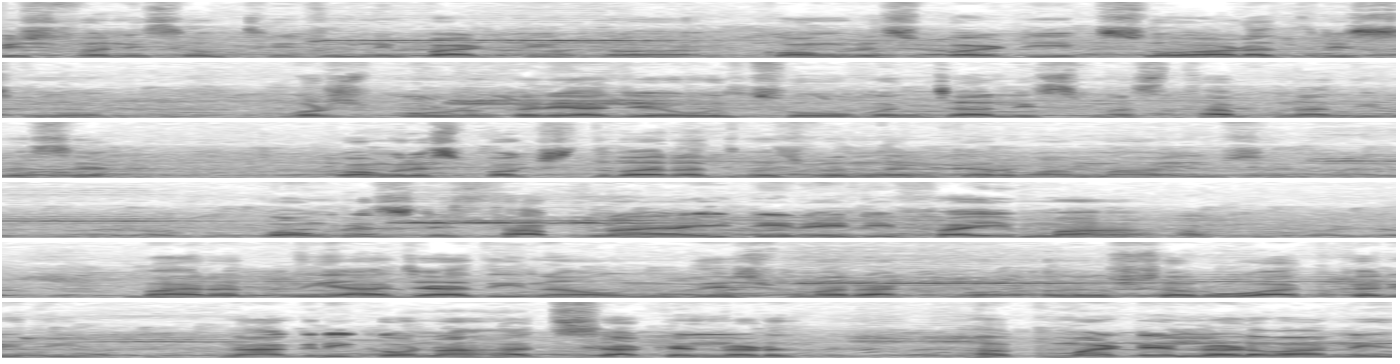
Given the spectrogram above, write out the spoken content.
વિશ્વની સૌથી જૂની પાર્ટી કોંગ્રેસ પાર્ટી એકસો આડત્રીસનું વર્ષ પૂર્ણ કર્યા. જે ઓગણચાલીસમાં સ્થાપના દિવસે કોંગ્રેસ પક્ષ દ્વારા ધ્વજવંદન કરવામાં આવ્યું છે. કોંગ્રેસની સ્થાપના એટીન એટી ફાઇવમાં ભારતની આઝાદીના ઉદ્દેશમાં રાખવા શરૂઆત કરી હતી. નાગરિકોના હક સાથે લડ, હક માટે લડવાની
